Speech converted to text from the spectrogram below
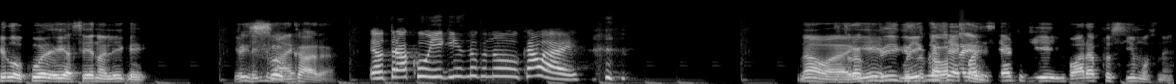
Que loucura aí a cena ali, gay. Pensou, cara? Eu troco o Higgins no, no Kawhi. Não, Eu aí troco o o Higgins Higgins, no já é quase certo de ir embora pro Simmons, né?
